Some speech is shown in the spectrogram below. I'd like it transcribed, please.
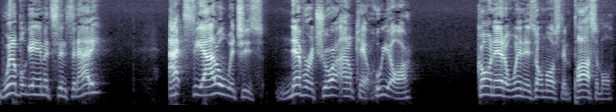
winnable game at Cincinnati, at Seattle, which is never a chore. I don't care who you are. Going there to win is almost impossible.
